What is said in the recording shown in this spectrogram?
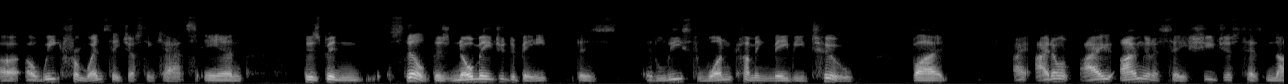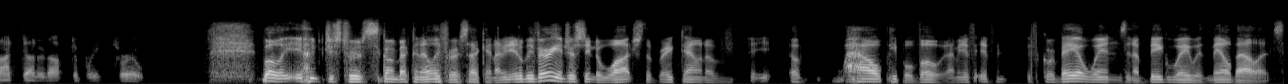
uh, a week from Wednesday, Justin Katz, and there's been still there's no major debate. There's at least one coming, maybe two, but I, I don't I I'm to say she just has not done enough to break through. Well, just for going back to Nellie for a second, I mean, it'll be very interesting to watch the breakdown of of how people vote. I mean, if if if Gorbea wins in a big way with mail ballots,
